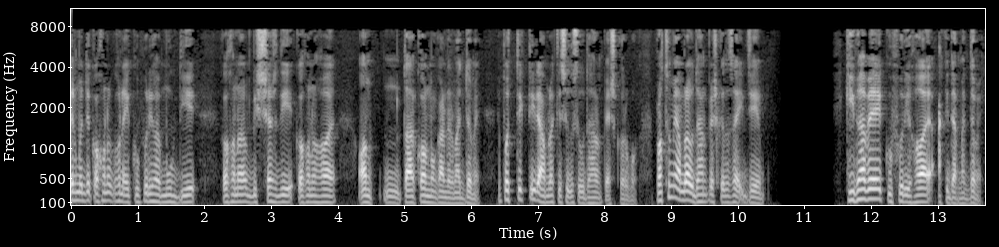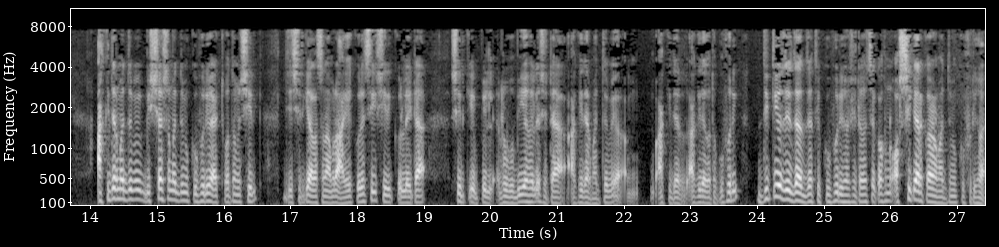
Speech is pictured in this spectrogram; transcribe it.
এর মধ্যে কখনো কখনো এই কুফুরি হয় মুখ দিয়ে, কখনো বিশ্বাস দিয়ে, কখনো হয় তার কর্মকাণ্ডের মাধ্যমে। প্রত্যেকটির আমরা কিছু কিছু উদাহরণ পেশ করব। প্রথমে আমরা উদাহরণ পেশ করতে চাই যে কীভাবে কুফুরি হয় আকিদার মাধ্যমে? আকিদার মাধ্যমে, বিশ্বাসের মাধ্যমে কুফুরি হয়, একটা প্রথমে শির্ক, যে শিরকি আলোচনা আমরা আগে করেছি, শিরিক করলে এটা শিরকি রুবিয়া হলে সেটা আকিদার মাধ্যমে আকিদার, আকিদাগত কুফুরি। দ্বিতীয় যে জাতীয় কুফুরি হয় সেটা হচ্ছে কখনো অস্বীকার করার মাধ্যমে কুফুরি হয়।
